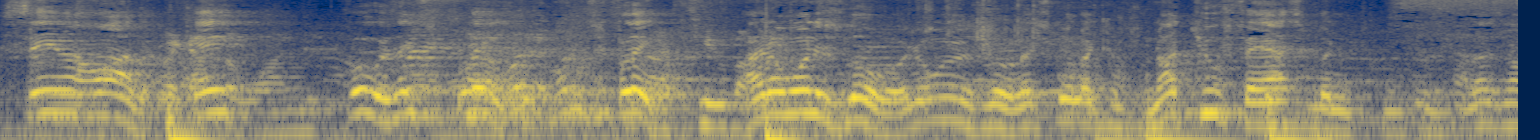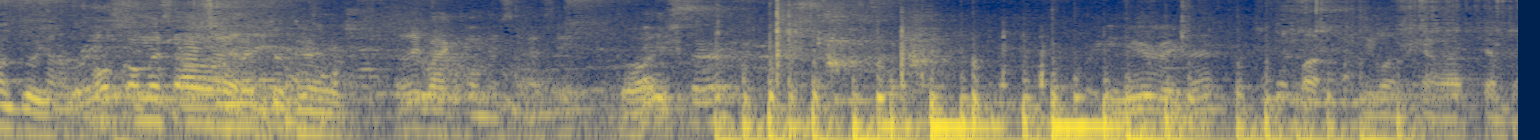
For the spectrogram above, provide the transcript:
Stay in the roda. Okay. Oh, Focus. Let's play. Let's play. I don't want it slow. I don't want it slow. Let's go like not too fast, but let's not go slow. Vou começar Não é muito agora. grande. Ele vai começar assim. Pode? You right there? You want to count up tempo.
